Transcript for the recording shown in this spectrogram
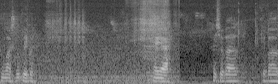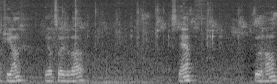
Can wash up liquid. There you are. There's your valve key on it, the outside of the valve. Stamp, do it home.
